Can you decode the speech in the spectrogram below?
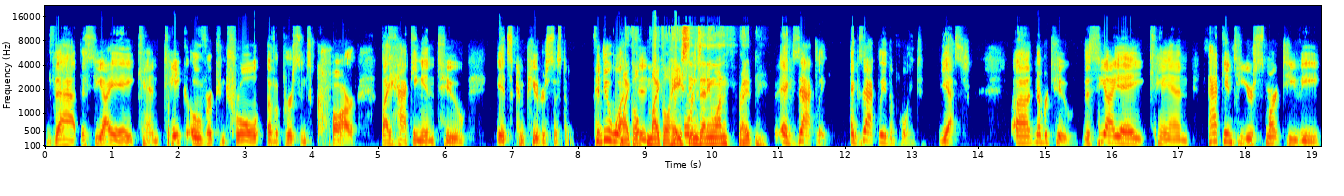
that the CIA can take over control of a person's car by hacking into its computer system. To do what? Michael To- Michael to force- Hastings, anyone? Right? Exactly. Exactly the point. Yes. Uh, number two, the CIA can hack into your smart TV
